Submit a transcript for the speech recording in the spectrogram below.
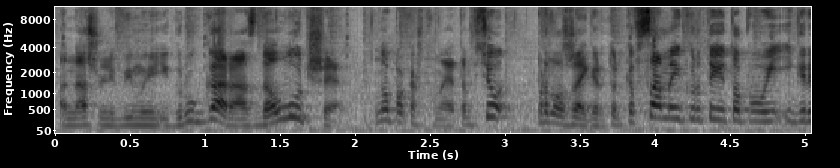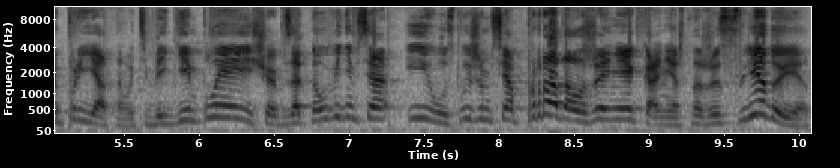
нашу любимую игру гораздо лучше. Но пока что на этом все. Продолжай играть только только в самые крутые топовые игры. Приятного тебе геймплея, еще обязательно увидимся и услышимся. Продолжение, конечно же, следует.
